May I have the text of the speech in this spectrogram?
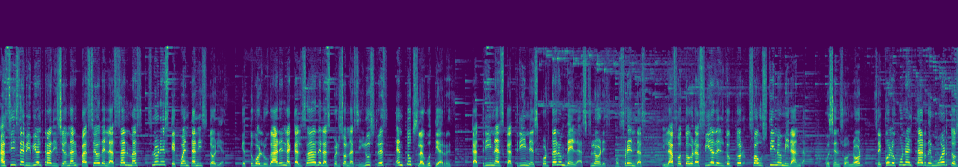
Así se vivió el tradicional Paseo de las Almas, flores que cuentan historias, que tuvo lugar en la calzada de las personas ilustres en Tuxtla Gutiérrez. Catrinas, Catrines portaron velas, flores, ofrendas y la fotografía del doctor Faustino Miranda, pues en su honor se colocó un altar de muertos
